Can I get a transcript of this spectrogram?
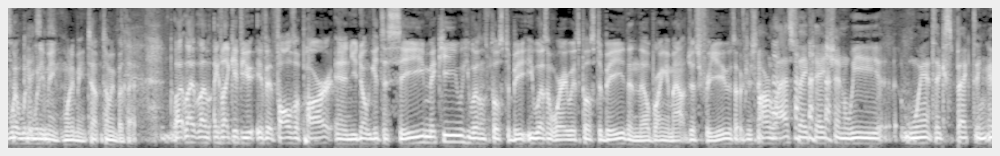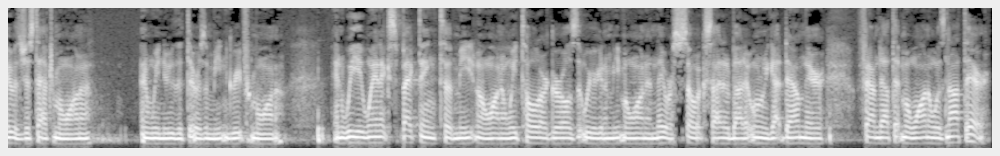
What, what- what do you mean? What do you mean? Tell, tell me about that. Like, like, like, like if you if it falls apart and you don't get to see Mickey, he wasn't supposed to be. He wasn't where he was supposed to be. Then they'll bring him out just for you. Is that what you're saying? Our last vacation, we went expecting it was just after Moana, and we knew that there was a meet and greet for Moana. And we went expecting to meet Moana. And we told our girls that we were going to meet Moana, and they were so excited about it. When we got down there, found out that Moana was not there.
